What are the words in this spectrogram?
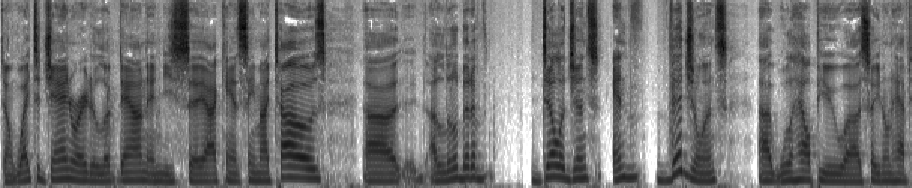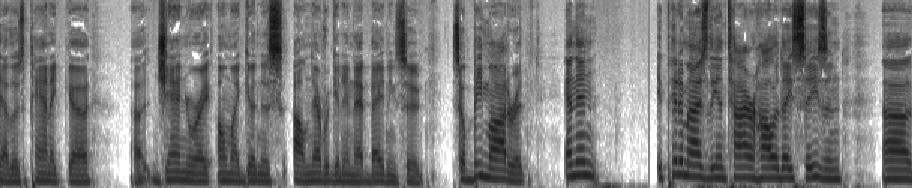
Don't wait to January to look down and you say, I can't see my toes. Uh, a little bit of diligence and vigilance uh, will help you uh, so you don't have to have those panic uh, uh, January, oh my goodness, I'll never get in that bathing suit. So be moderate. And then epitomize the entire holiday season uh,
